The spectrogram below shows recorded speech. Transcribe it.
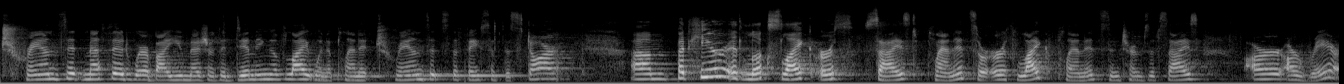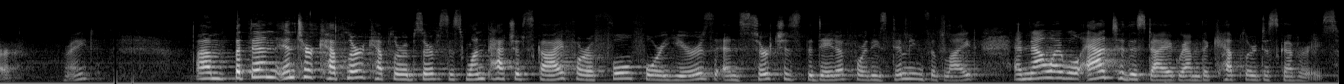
transit method, whereby you measure the dimming of light when a planet transits the face of the star. Um, but here it looks like Earth-sized planets, or Earth-like planets in terms of size, are, are rare, right? Um, but then enter Kepler. Kepler observes this one patch of sky for a full four years and searches the data for these dimmings of light. And now I will add to this diagram the Kepler discoveries.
